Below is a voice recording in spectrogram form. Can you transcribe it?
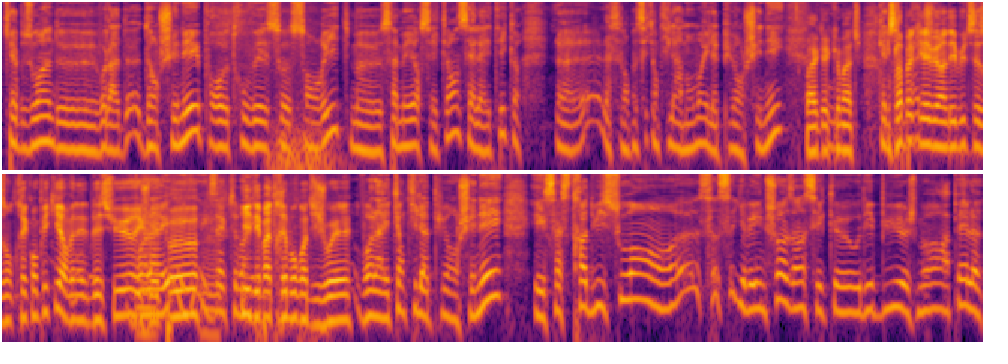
qui a besoin de voilà de- d'enchaîner pour trouver ce- son rythme. Sa meilleure séquence, elle a été quand, la, la saison passée, quand il a un moment, il a pu enchaîner. Ouais, quelques Ou- matchs. On quelques se rappelle qu'il avait eu un début de saison très compliqué, il revenait de blessure, il jouait peu, e- exactement. il n'était pas très bon quand il jouait. Voilà, et quand il a pu enchaîner, et ça se traduit souvent, il y avait une chose, hein, c'est qu'au début, je me rappelle, le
